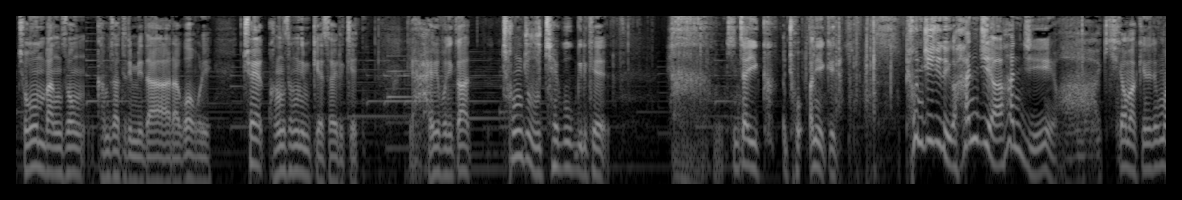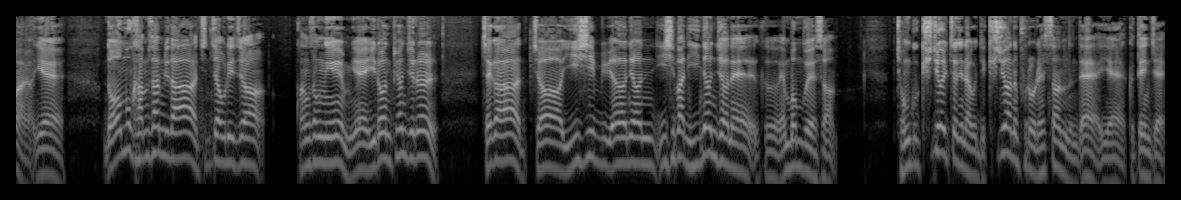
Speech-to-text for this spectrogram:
좋은 방송 감사드립니다. 라고 우리 최광성님께서 이렇게, 야, 여기 보니까 청주 우체국 이렇게, 야, 진짜 이, 그, 조, 아니, 이렇게 편지지도 이거 한지야, 한지. 와, 기가 막히네, 정말. 예. 너무 감사합니다. 진짜 우리 저, 광성님, 예, 이런 편지를 제가 저 20여 년, 20한 2년 전에 그 엠본부에서 전국 퀴즈 열전이라고 이제 퀴즈하는 프로를 했었는데, 예, 그때 이제,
